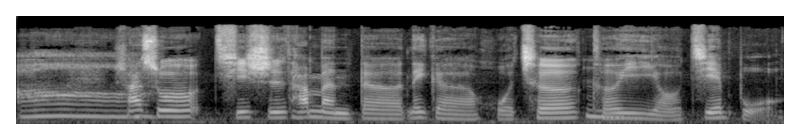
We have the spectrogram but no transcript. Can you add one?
哦。他说其实他们的那个火车可以有接驳，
